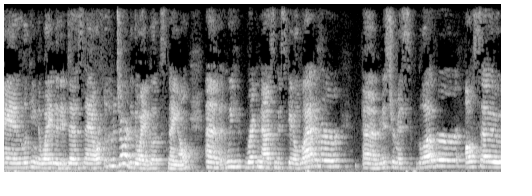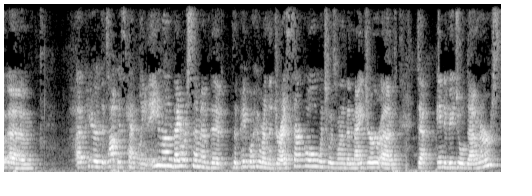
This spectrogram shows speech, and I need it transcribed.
and looking the way that it does now, or for the majority the way it looks now. Um, we recognize Miss Gail Latimer, um, Mr. and Miss Glover, also um, up here at the top, Miss Kathleen Elam. They were some of the, the people who were in the dress circle, which was one of the major um, do- individual donors.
